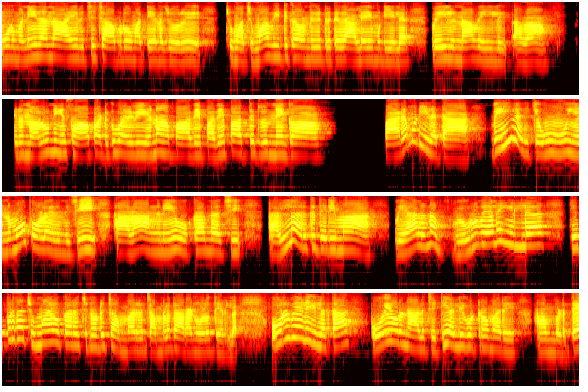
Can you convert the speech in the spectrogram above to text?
மூணு மணி தான் ஆயிடுச்சு சாப்பிடுவோம் மத்தியான சோறு. சும்மா சும்மா வீட்டுக்கா வந்துகிட்டு இருக்கிறது அலைய முடியல. வெயிலுன்னா வெயில் அதான். இருந்தாலும் நீங்க சாப்பாட்டுக்கு வருவீங்கன்னு நான் பாதே பாதே பார்த்துட்டு இருந்தேன்க்கா. வர முடியலத்தா வெயில் அடிக்கவும் என்னமோ போல இருந்துச்சு. அதான் அங்கனையே உட்காந்தாச்சு நல்லா இருக்கு தெரியுமா? வேலைன்னா ஒரு வேலையும் இல்ல. எப்படிதான் சும்மா உட்கார வச்சுட்டு சம்பாரம் சம்பளம் தரானுவளோ தெரியல. ஒரு வேலை இல்லத்தா போய் ஒரு நாலு செட்டி அள்ளி கொட்டுறோம் மாதிரி அம்படத்தை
